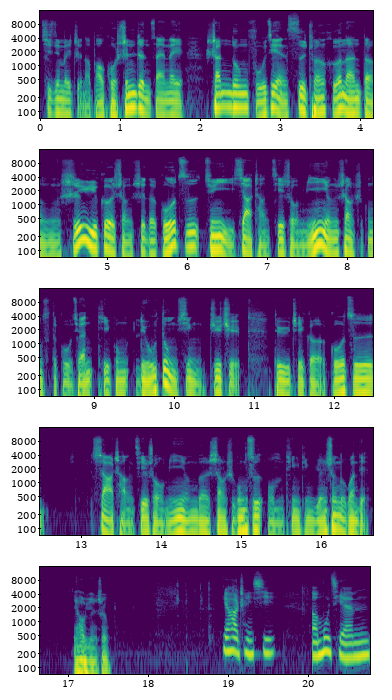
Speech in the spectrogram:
迄今为止呢，包括深圳在内，山东、福建、四川、河南等十余个省市的国资均已下场接手民营上市公司的股权，提供流动性支持。对于这个国资。下场接手民营的上市公司，我们听一听袁生的观点。你好，袁生。你好，晨曦。呃，目前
